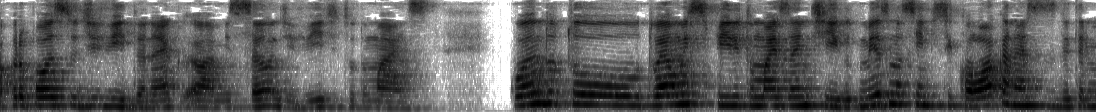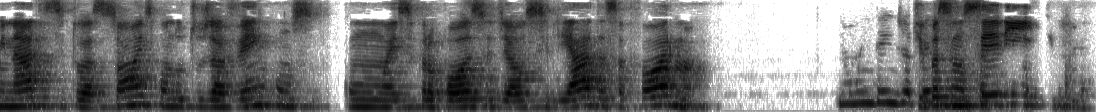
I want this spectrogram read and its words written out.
a, propósito de vida, né? A missão de vida e tudo mais. Quando tu, tu é um espírito mais antigo, mesmo assim tu se coloca nessas determinadas situações, quando tu já vem com, com esse propósito de auxiliar dessa forma? Não entendi a Tipo pergunta. assim, um ser índico.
